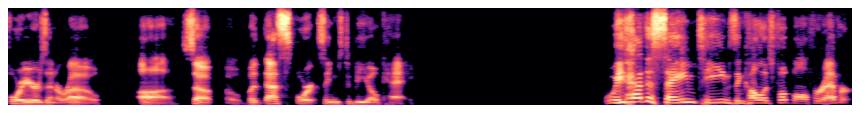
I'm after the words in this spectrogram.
four years in a row. Uh, so, but that sport seems to be okay. We've had the same teams in college football forever.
